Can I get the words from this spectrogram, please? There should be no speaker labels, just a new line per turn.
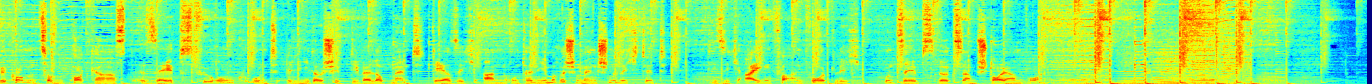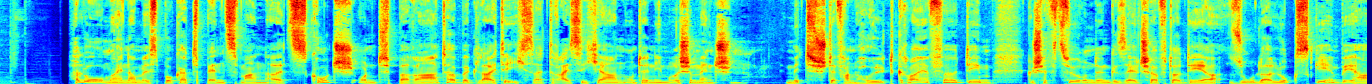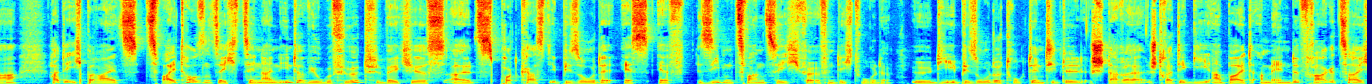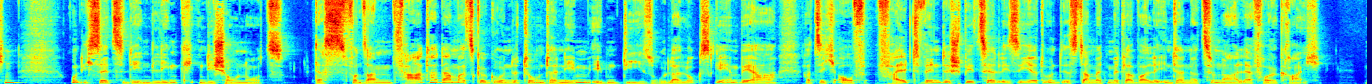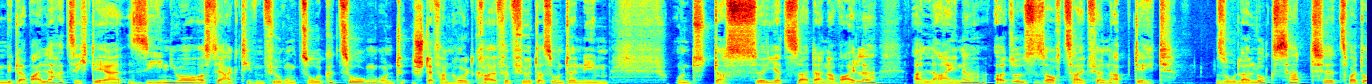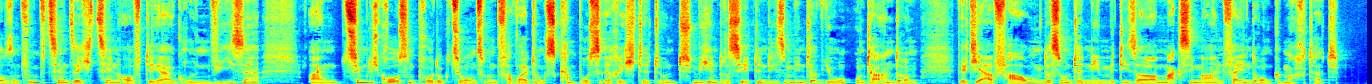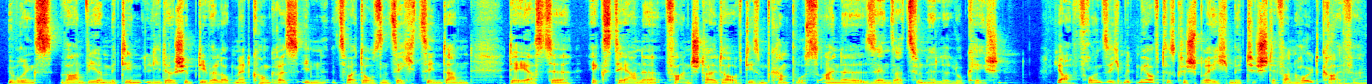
Willkommen zum Podcast Selbstführung und Leadership Development, der sich an unternehmerische Menschen richtet, die sich eigenverantwortlich und selbstwirksam steuern wollen. Hallo, mein Name ist Burkhard Benzmann. Als Coach und Berater begleite ich seit 30 Jahren unternehmerische Menschen mit Stefan Holtgreife, dem geschäftsführenden Gesellschafter der Solarlux GmbH, hatte ich bereits 2016 ein Interview geführt, welches als Podcast-Episode SF27 veröffentlicht wurde. Äh, die Episode trug den Titel Starre Strategiearbeit am Ende? Fragezeichen und ich setze den Link in die Show Notes. Das von seinem Vater damals gegründete Unternehmen, eben die Solarlux GmbH, hat sich auf Faltwände spezialisiert und ist damit mittlerweile international erfolgreich. Mittlerweile hat sich der Senior aus der aktiven Führung zurückgezogen und Stefan Holtgreife führt das Unternehmen und das jetzt seit einer Weile alleine, also ist es auch Zeit für ein Update. Solarlux hat 2015-16 äh, auf der Grünen Wiese einen ziemlich großen Produktions- und Verwaltungscampus errichtet. Und mich interessiert in diesem Interview unter anderem, welche Erfahrungen das Unternehmen mit dieser maximalen Veränderung gemacht hat. Übrigens waren wir mit dem Leadership Development Kongress in 2016 dann der erste externe Veranstalter auf diesem Campus. Eine sensationelle Location. Ja, freuen Sie sich mit mir auf das Gespräch mit Stefan Holtgreife.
